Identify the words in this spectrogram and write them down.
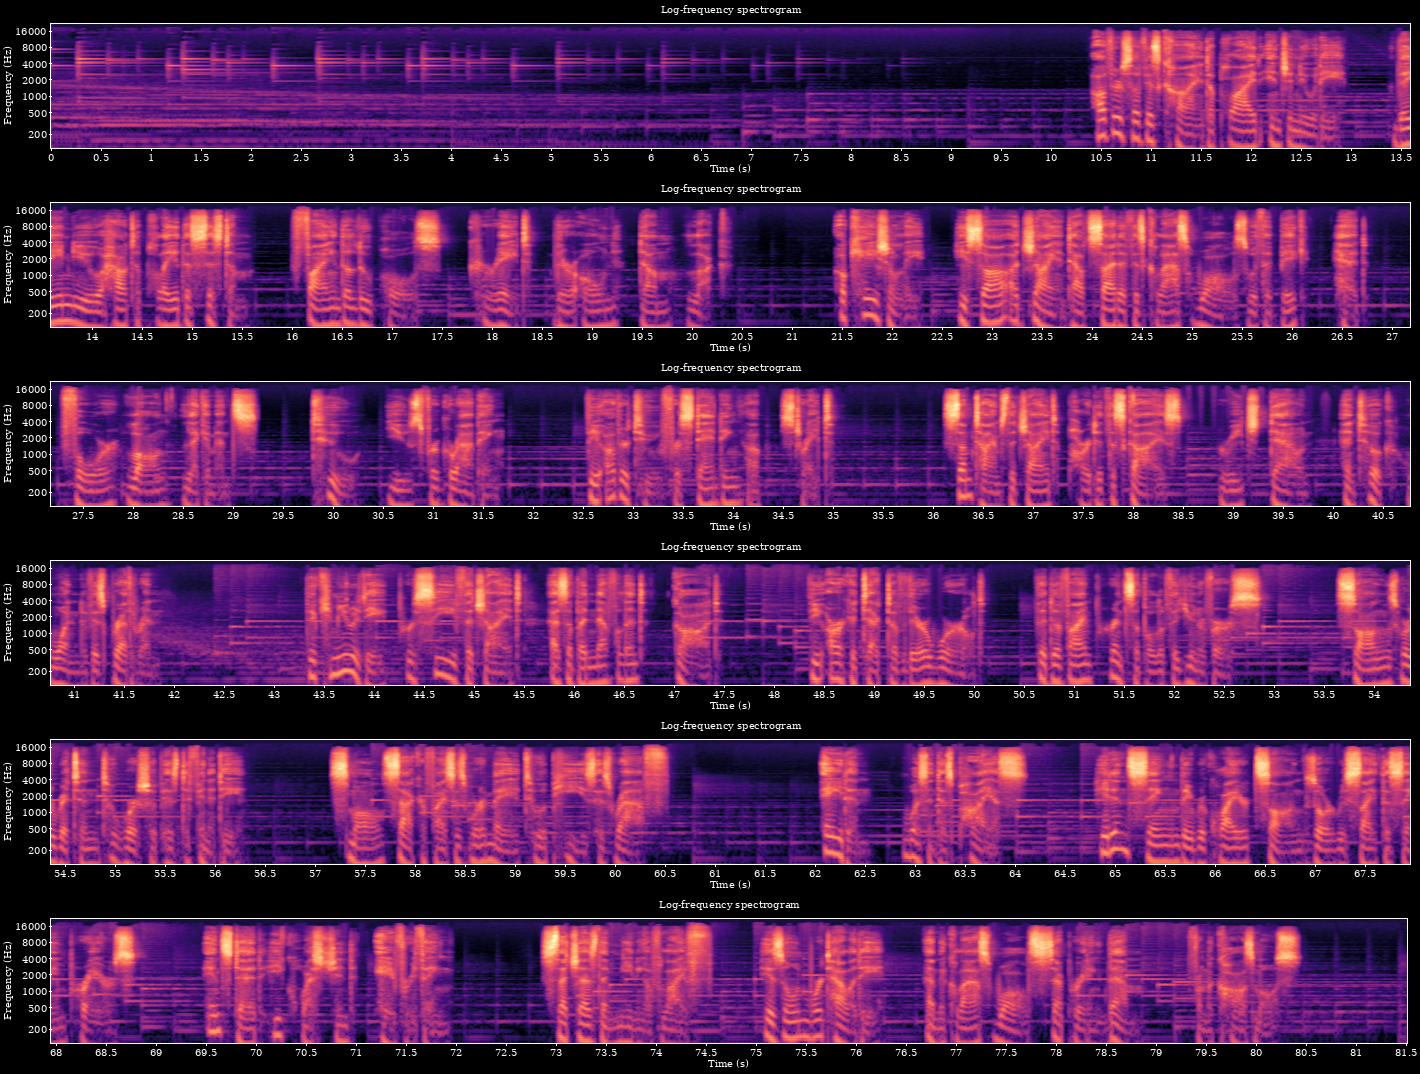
Others of his kind applied ingenuity. They knew how to play the system, find the loopholes, create their own dumb luck. Occasionally, he saw a giant outside of his glass walls with a big head, four long ligaments, two used for grabbing, the other two for standing up straight. Sometimes the giant parted the skies, reached down, and took one of his brethren. The community perceived the giant as a benevolent god, the architect of their world, the divine principle of the universe. Songs were written to worship his divinity. Small sacrifices were made to appease his wrath. Aiden wasn't as pious. He didn't sing the required songs or recite the same prayers. Instead, he questioned everything, such as the meaning of life, his own mortality, and the glass walls separating them from the cosmos.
